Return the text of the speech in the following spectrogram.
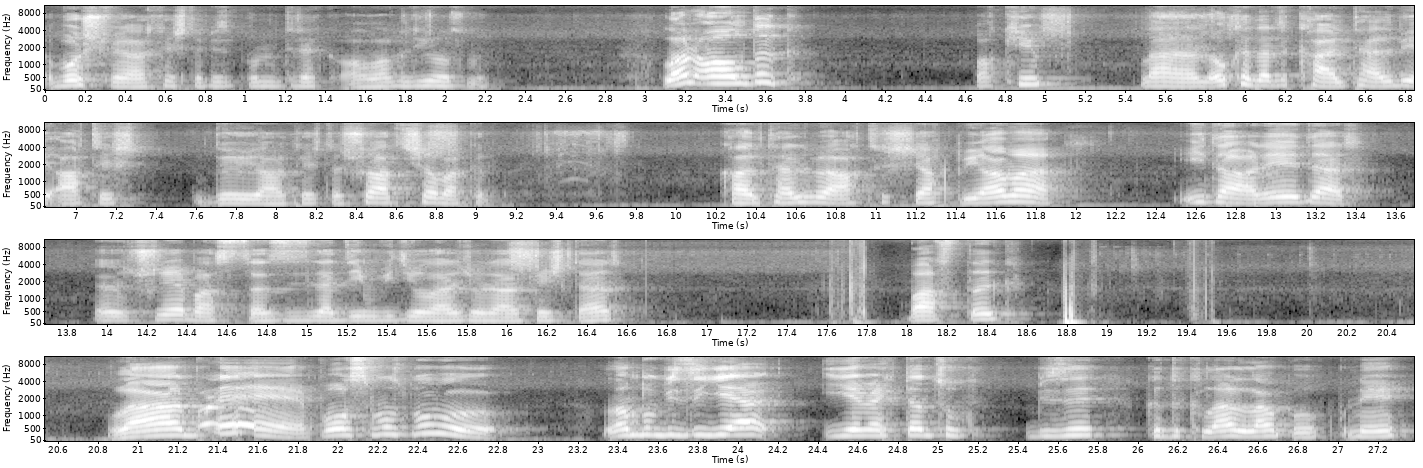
Boş ver arkadaşlar biz bunu direkt alabiliyoruz mu? Lan aldık. Bakayım. Lan o kadar da kaliteli bir atış değil arkadaşlar. Şu atışa bakın. Kaliteli bir atış yapıyor ama idare eder. Yani şuraya basacağız izlediğim videolara göre arkadaşlar. Bastık. Lan bu ne? Boss'umuz bu mu? Lan bu bizi ye yemekten çok bizi gıdıklar lan bu. Bu ne?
